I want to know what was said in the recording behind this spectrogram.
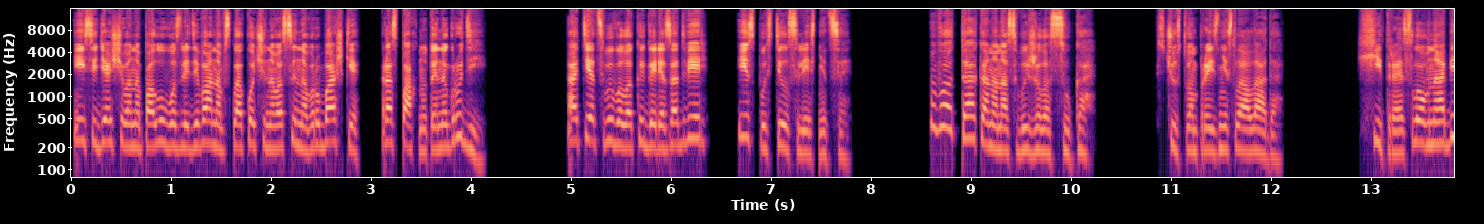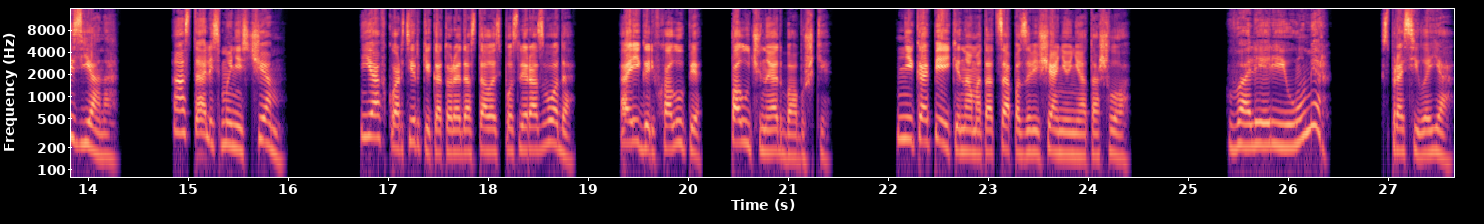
и сидящего на полу возле дивана всклокоченного сына в рубашке, распахнутой на груди. Отец выволок Игоря за дверь и спустил с лестницы. «Вот так она нас выжила, сука», — с чувством произнесла Лада. «Хитрая, словно обезьяна. Остались мы ни с чем. Я в квартирке, которая досталась после развода, а Игорь в халупе, полученной от бабушки. Ни копейки нам от отца по завещанию не отошло». «Валерий умер?» — спросила я.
